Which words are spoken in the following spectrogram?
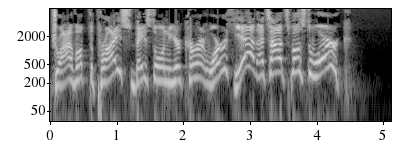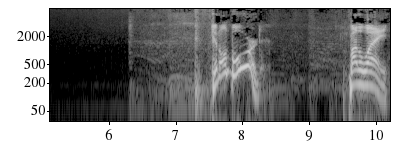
drive up the price based on your current worth? Yeah, that's how it's supposed to work. Get on board. By the way,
